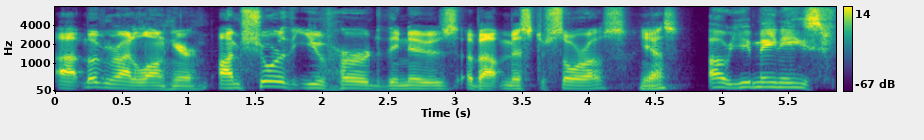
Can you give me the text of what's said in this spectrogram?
uh, moving right along here, I'm sure that you've heard the news about Mr. Soros. Yes. Oh, you mean he's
